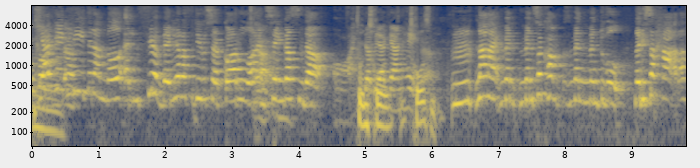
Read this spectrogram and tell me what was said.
Forstår Jeg kan ikke lide det der med, at en fyr vælger dig, fordi du ser godt ud, og han Ja. tænker sådan der, åh, Du er der en vil jeg gerne have. trussel. Mm, nej, nej, men, men så kom, men, men du ved, når de så har dig,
